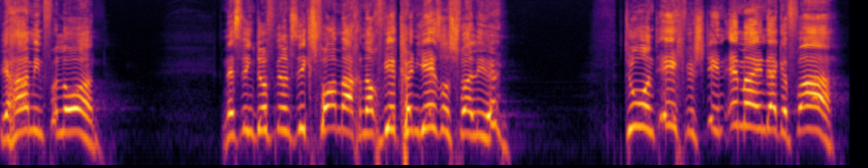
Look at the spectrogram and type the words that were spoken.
Wir haben ihn verloren. Und deswegen dürfen wir uns nichts vormachen. Auch wir können Jesus verlieren. Du und ich, wir stehen immer in der Gefahr,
